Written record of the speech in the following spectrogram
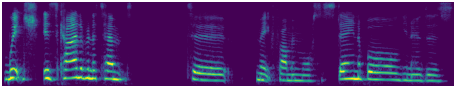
which is kind of an attempt to make farming more sustainable. You know, there's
